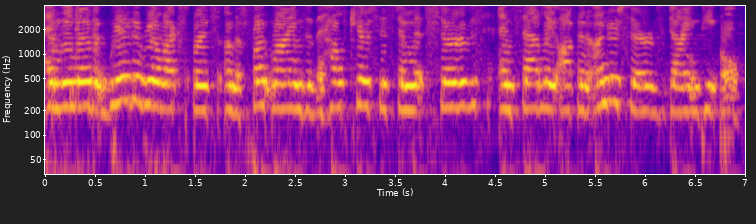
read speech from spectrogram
and we know that we're the real experts on the front lines of the healthcare system that serves and sadly often underserves dying people.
